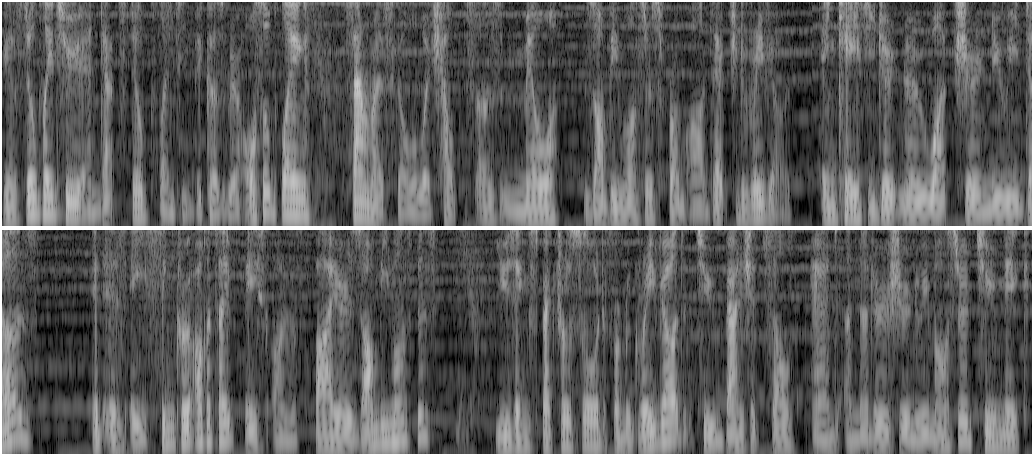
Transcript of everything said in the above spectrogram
we can still play 2 and that's still plenty because we're also playing Samurai Skull which helps us mill zombie monsters from our deck to the graveyard. In case you don't know what Shiranui does, it is a synchro archetype based on fire zombie monsters, using Spectral Sword from the graveyard to banish itself and another Shiranui monster to make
